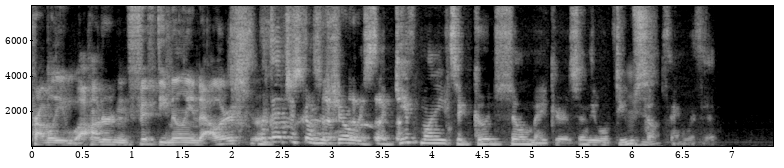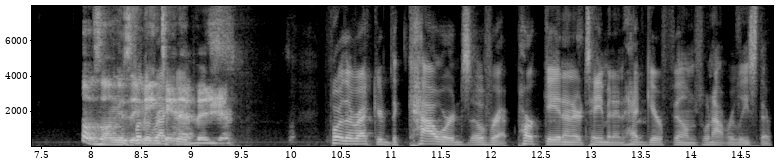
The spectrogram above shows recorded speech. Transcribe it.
Probably 150 million dollars. But that just goes to show it's like give money to good filmmakers and they will do mm-hmm. something with it. Well, as long as they the maintain record, that vision. For the record, the cowards over at Parkgate Entertainment and Headgear Films will not release their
